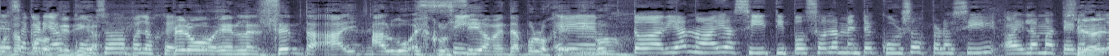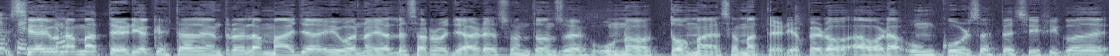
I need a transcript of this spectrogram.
curso Zacarías, apologética. cursos apologéticos. Pero en el CENTA hay algo exclusivamente Sí. apologético. Eh, todavía no hay así, tipo solamente cursos, pero sí hay la Sí materia hay, apologética. sí hay una materia que está dentro de la malla y bueno, y al desarrollar eso, entonces uno toma esa materia. Pero ahora un curso específico de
